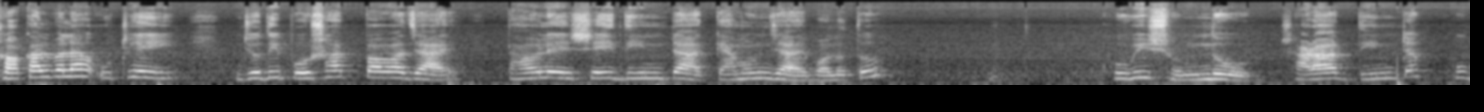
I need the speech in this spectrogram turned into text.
সকালবেলা উঠেই যদি প্রসাদ পাওয়া যায়, তাহলে সেই দিনটা কেমন যায় বলো তো? খুবই সুন্দর। সারা দিনটা খুব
